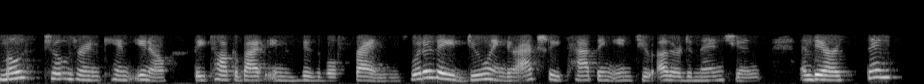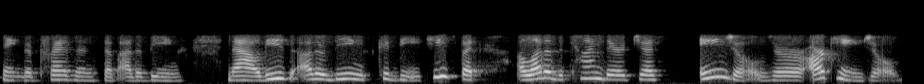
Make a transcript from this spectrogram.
most children can, you know, they talk about invisible friends. What are they doing? They're actually tapping into other dimensions and they are sensing the presence of other beings. Now, these other beings could be ETs, but a lot of the time they're just angels or archangels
